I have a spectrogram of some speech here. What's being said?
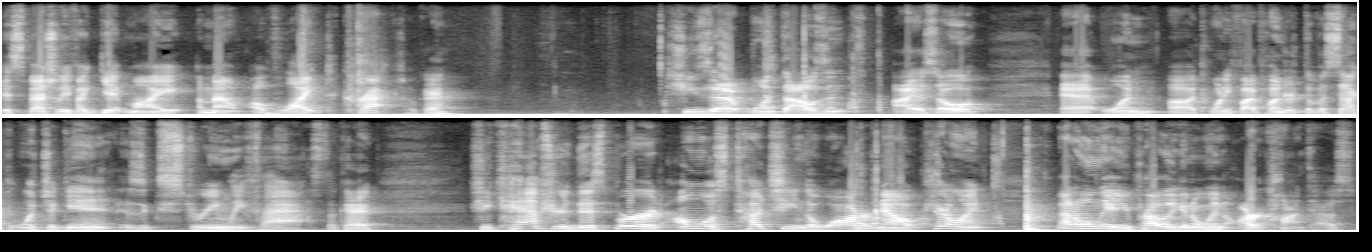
especially if I get my amount of light correct, okay? She's at 1000 ISO at one uh, 2500th of a second, which again is extremely fast, okay? She captured this bird almost touching the water. Now, Caroline, not only are you probably going to win our contest,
